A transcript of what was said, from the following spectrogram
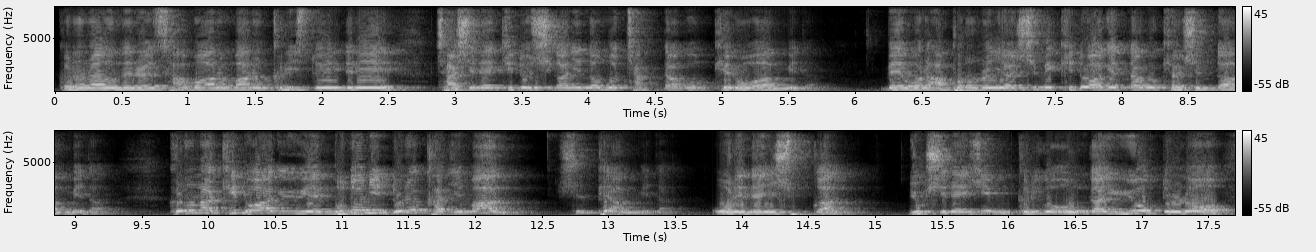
그러나 은혜를 사모하는 많은 그리스도인들이 자신의 기도 시간이 너무 작다고 괴로워합니다. 매번 앞으로는 열심히 기도하겠다고 결심도 합니다. 그러나 기도하기 위해 무던히 노력하지만 실패합니다. 오래된 습관, 육신의 힘, 그리고 온갖 유혹들로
